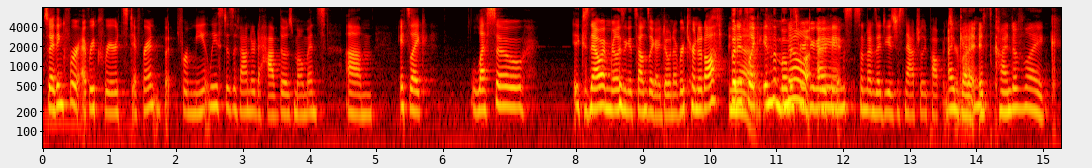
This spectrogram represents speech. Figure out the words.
So I think for every career it's different, but for me at least as a founder to have those moments, um, it's like less so because now I'm realizing it sounds like I don't ever turn it off, but Yeah. it's like in the moments where you're doing other I- things, sometimes ideas just naturally pop into I your mind. I get it. It's kind of like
